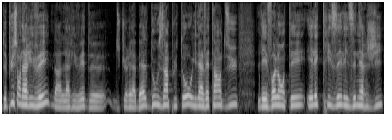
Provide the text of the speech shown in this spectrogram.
Depuis son arrivée, dans l'arrivée du curé Labelle, 12 ans plus tôt, il avait tendu les volontés, électrisé les énergies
